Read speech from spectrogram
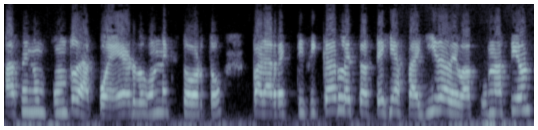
hacen un punto de acuerdo, un exhorto para rectificar la estrategia fallida de vacunación.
